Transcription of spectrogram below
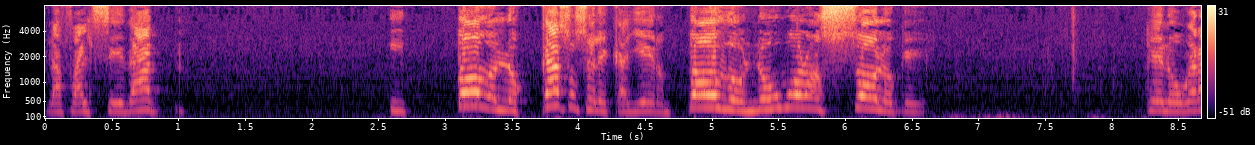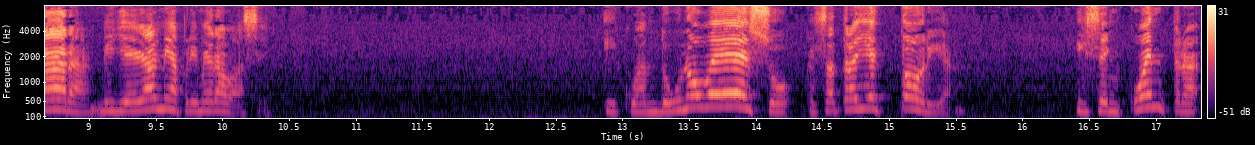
la falsedad. Y todos los casos se les cayeron, todos, no hubo uno solo que, que lograra ni llegar ni a primera base. Y cuando uno ve eso, esa trayectoria, y se encuentra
